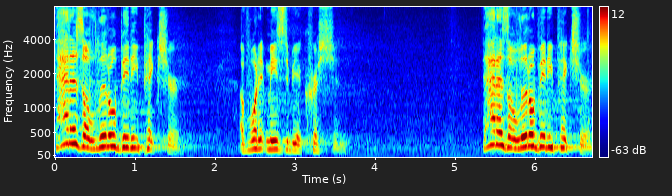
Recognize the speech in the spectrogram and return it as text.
That is a little bitty picture of what it means to be a Christian. That is a little bitty picture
